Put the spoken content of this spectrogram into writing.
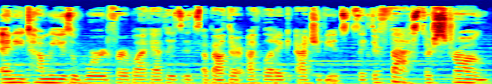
anytime we use a word for black athletes, it's about their athletic attributes. It's like they're fast, they're strong,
